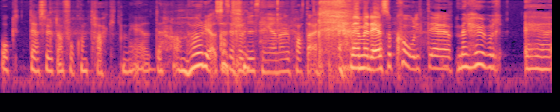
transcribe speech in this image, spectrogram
Och dessutom få kontakt med anhöriga. Så Alltså jag får rysningar när du pratar. Nej men det är så coolt. Eh, Men hur, eh,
